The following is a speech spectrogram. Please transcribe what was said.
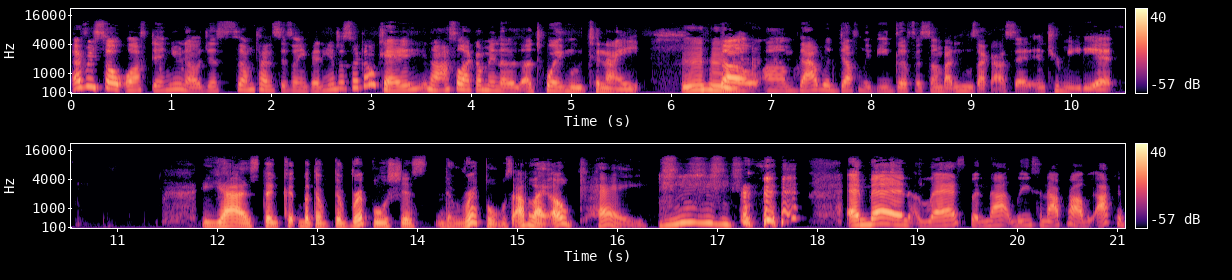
every so often, you know, just sometimes sits on your bed and you're just like, okay, you know, I feel like I'm in a, a toy mood tonight. Mm-hmm. So um that would definitely be good for somebody who's like I said, intermediate. Yes, the but the the ripples just the ripples. I'm like, okay. and then last but not least, and I probably I could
